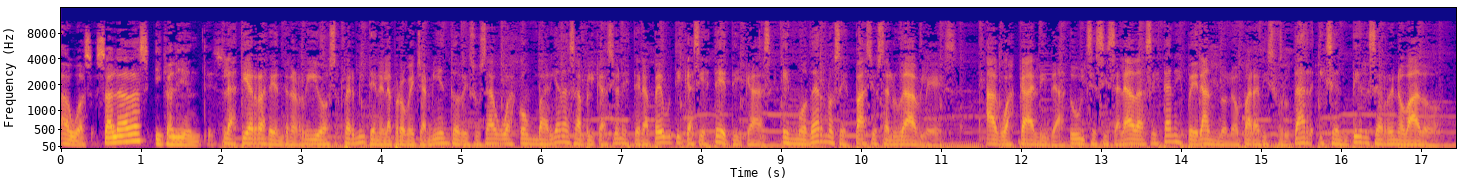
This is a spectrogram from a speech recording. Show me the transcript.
aguas saladas y calientes. Las tierras de Entre Ríos permiten el aprovechamiento de sus aguas con variadas aplicaciones terapéuticas y estéticas en modernos espacios saludables. Aguas cálidas, dulces y saladas están esperándolo para disfrutar y sentirse renovado.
